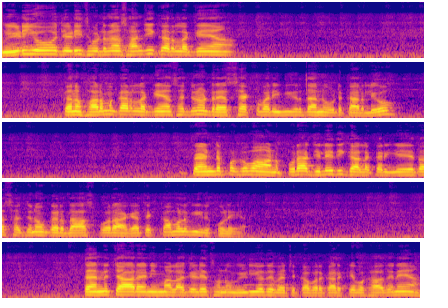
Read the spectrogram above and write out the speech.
ਵੀਡੀਓ ਜਿਹੜੀ ਤੁਹਾਡੇ ਨਾਲ ਸਾਂਝੀ ਕਰਨ ਲੱਗੇ ਆ, ਕਨਫਰਮ ਕਰਨ ਲੱਗੇ ਆ ਸੱਜਣੋ, ਐਡਰੈਸ ਇੱਕ ਵਾਰੀ ਵੀਰ ਦਾ ਨੋਟ ਕਰ ਲਿਓ। ਪਿੰਡ ਭਗਵਾਨਪੁਰਾ ਜ਼ਿਲ੍ਹੇ ਦੀ ਗੱਲ ਕਰੀਏ ਤਾਂ ਸੱਜਣੋ ਗੁਰਦਾਸਪੁਰ ਆ ਗਿਆ ਤੇ ਕਮਲਵੀਰ ਕੋਲੇ ਆ। ਤਿੰਨ ਚਾਰ ਐਨੀਮਲ ਆ ਜਿਹੜੇ ਤੁਹਾਨੂੰ ਵੀਡੀਓ ਦੇ ਵਿੱਚ ਕਵਰ ਕਰਕੇ ਵਿਖਾ ਦੇਣੇ ਆ।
